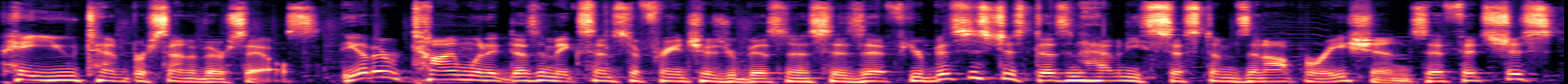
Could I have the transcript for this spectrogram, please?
pay you 10% of their sales. The other time when it doesn't make sense to franchise your business is if your business just doesn't have any systems and operations. If it's just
